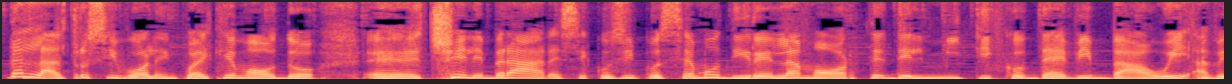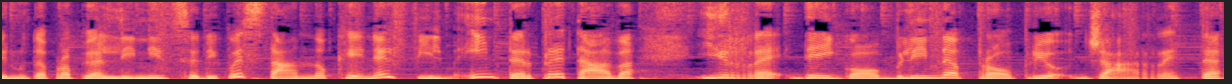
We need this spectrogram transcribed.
dall'altro si vuole in qualche modo eh, celebrare, se così possiamo dire, la morte del mitico David Bowie, avvenuta proprio all'inizio di quest'anno, che nel film interpretava il re dei Goblin, proprio Jarrett. Internet.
